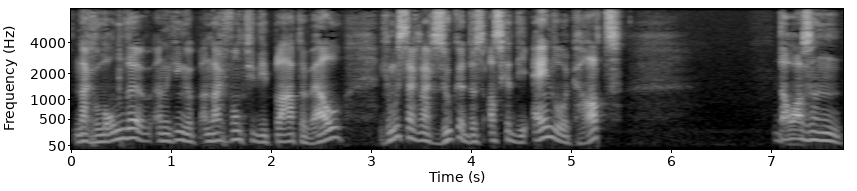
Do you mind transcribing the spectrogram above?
naar Londen en, en daar vond je die platen wel. Je moest daar naar zoeken. Dus als je die eindelijk had, dat was, een,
